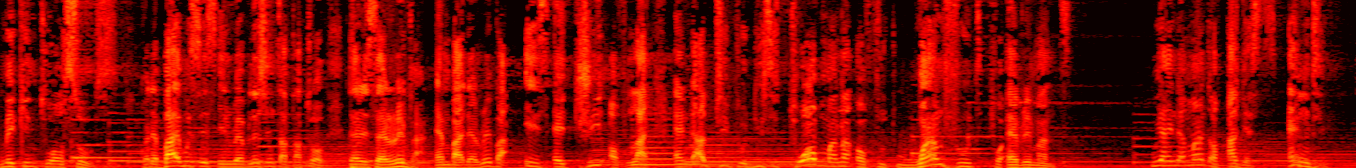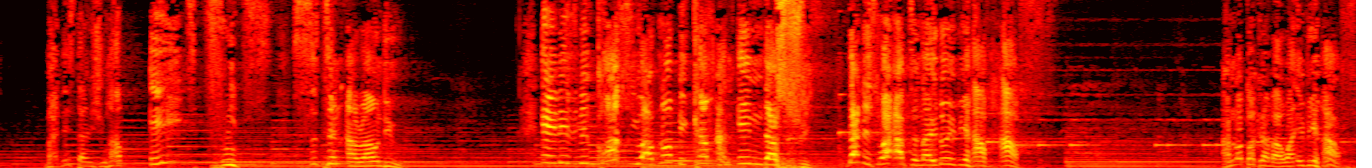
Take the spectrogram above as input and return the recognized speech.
making 12 souls. Because the Bible says in Revelation chapter 12, there is a river, and by the river is a tree of life, and that tree produces 12 manner of fruit, one fruit for every month. We are in the month of August, ending. By this time, you have eight fruits sitting around you. It is because you have not become an industry. That is why up to now you don't even have half. I'm not talking about one, even half.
